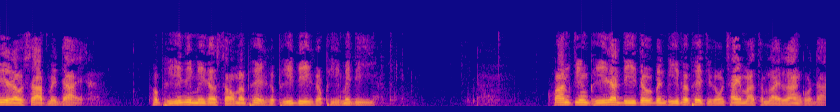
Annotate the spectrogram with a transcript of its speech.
นี่เราทราบไม่ได้ เพราะผีนี่มีทั้งสองประเภทคือผีดีกับผีไม่ดี ความจริงผีน่ะดีแต่ว่าเป็นผีประเภทที่เขาใช้มาทำลายร่างก็ได้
